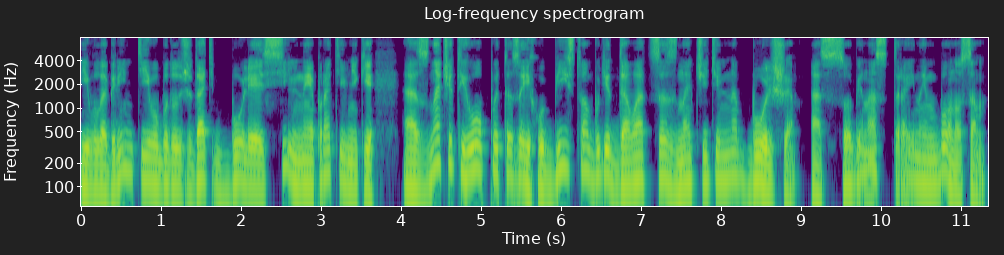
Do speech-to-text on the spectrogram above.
и в лабиринте его будут ждать более сильные противники, а значит и опыта за их убийство будет даваться значительно больше, особенно с тройным бонусом.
